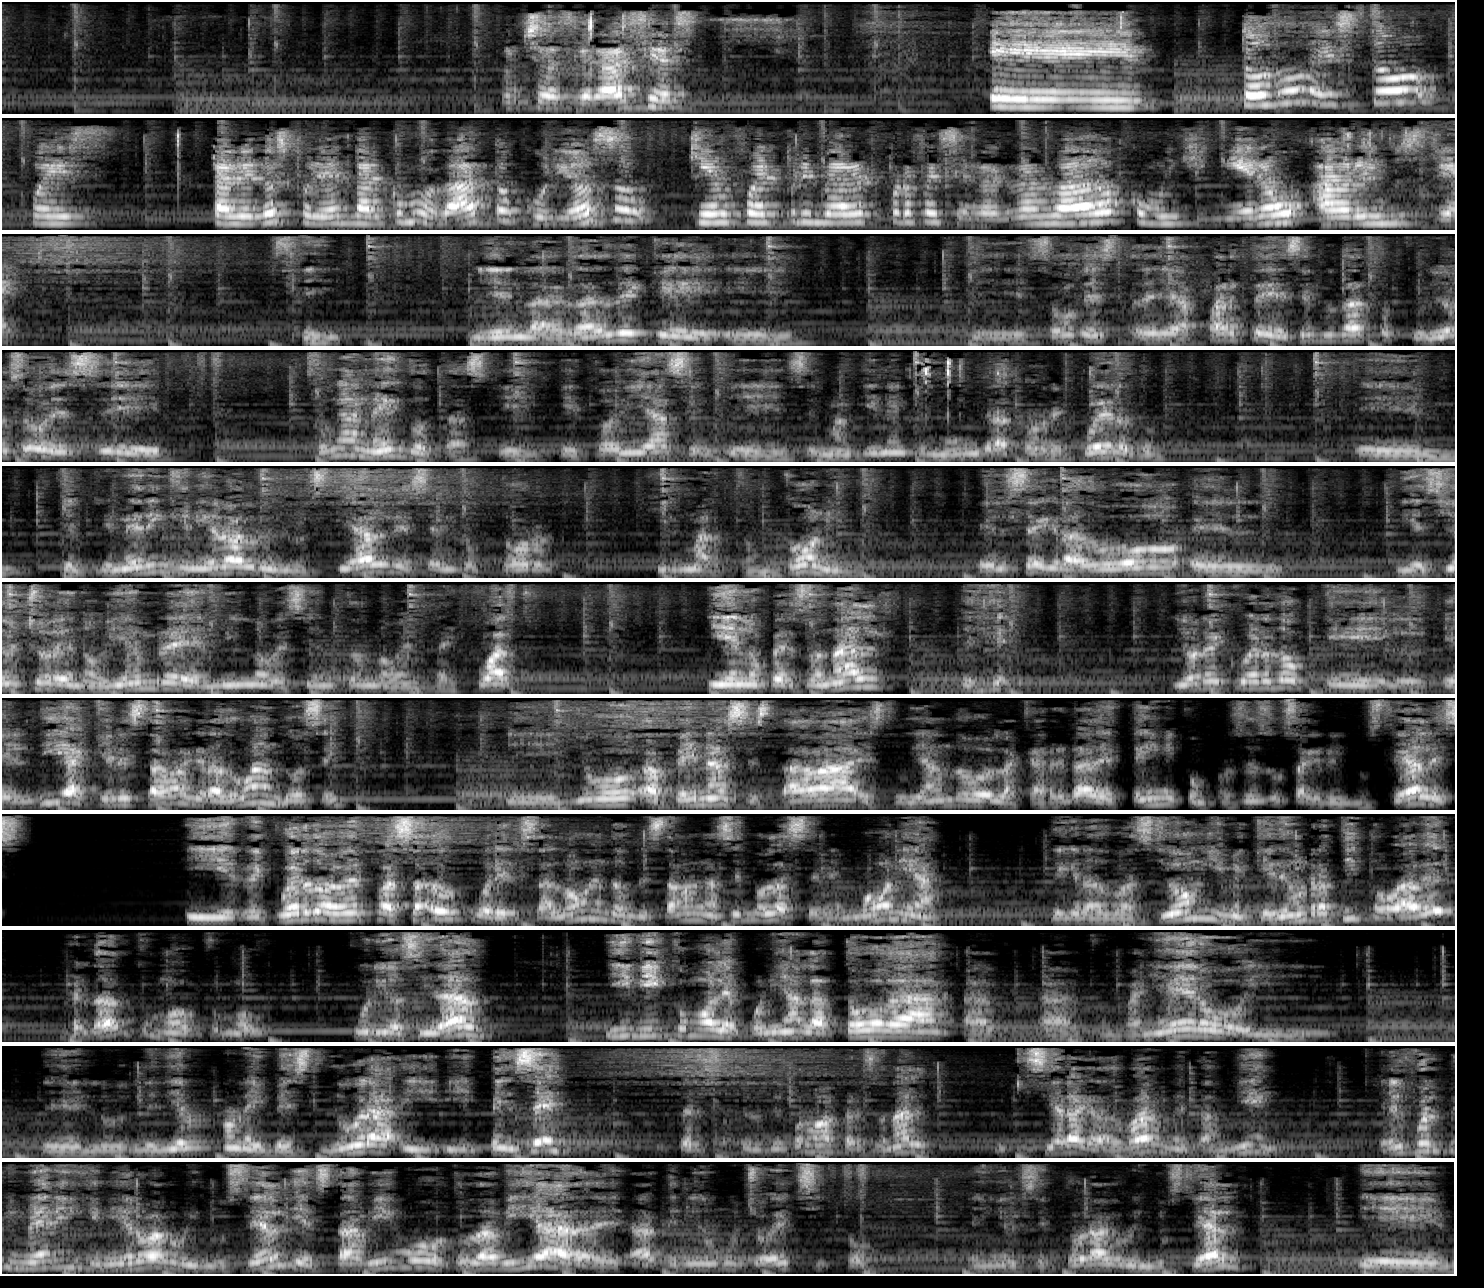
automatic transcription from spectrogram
Muchas gracias. Eh, todo esto, pues, tal vez nos podrían dar como dato curioso, ¿quién fue el primer profesional graduado como ingeniero agroindustrial? Sí, bien, la verdad es de que eh, eh, aparte de ser un dato curioso, es, son anécdotas que, todavía se, se, mantienen como un grato recuerdo. el primer ingeniero agroindustrial es el doctor Gilmar Tronconi. Él se graduó el 18 de noviembre de 1994. Y en lo personal, yo recuerdo que el, día que él estaba graduándose, eh, yo apenas estaba estudiando la carrera de técnico en procesos agroindustriales. Y recuerdo haber pasado por el salón en donde estaban haciendo la ceremonia de graduación y me quedé un ratito a ver, ¿verdad? Como, como curiosidad. Y vi cómo le ponían la toga al, compañero y eh, le dieron la investidura y, y pensé, de forma personal, yo quisiera graduarme también. Él fue el primer ingeniero agroindustrial y está vivo todavía, eh, ha tenido mucho éxito en el sector agroindustrial. Eh,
